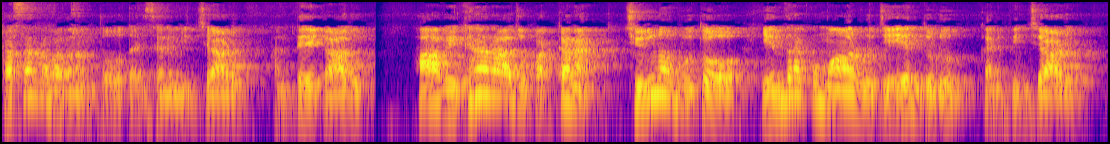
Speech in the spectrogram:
ప్రసన్నవదనంతో దర్శనమిచ్చాడు. అంతేకాదు ఆ విఘ్నరాజు పక్కన చిరునవ్వుతో ఇంద్రకుమారుడు జయంతుడు కనిపించాడు.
